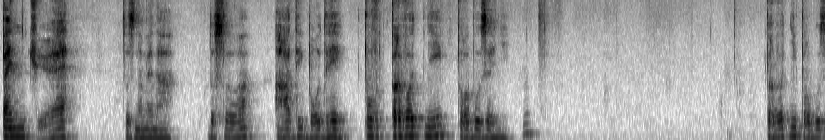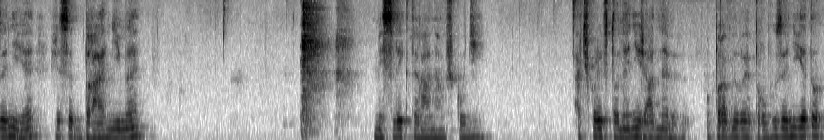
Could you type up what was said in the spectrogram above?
penčuje. To znamená doslova adi bodhy, prvotní probuzení. Hm? Prvotní probuzení je, že se bráníme mysli, která nám škodí. Ačkoliv to není žádné opravdové probuzení, je to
